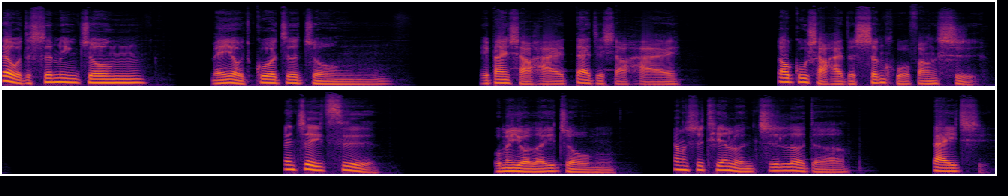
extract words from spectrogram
在我的生命中没有过这种陪伴小孩、带着小孩、照顾小孩的生活方式，但这一次我们有了一种像是天伦之乐的在一起，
